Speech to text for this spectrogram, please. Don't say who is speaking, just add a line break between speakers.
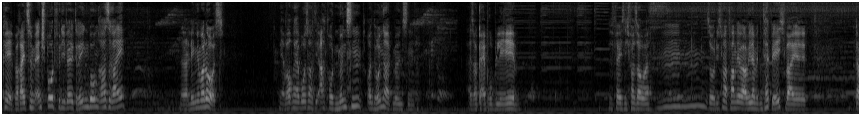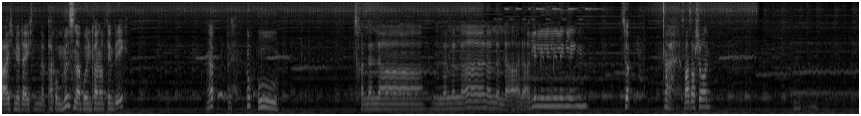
Okay, bereit zum Endspurt für die Welt-Regenbogenraserei? Na, dann legen wir mal los. Wir brauchen ja bloß noch die 8 roten Münzen und 100 Münzen. Also kein Problem. Das vielleicht nicht versaue. Hm, So, diesmal fahren wir aber wieder mit dem Teppich, weil da ich mir gleich eine Packung Münzen abholen kann auf dem Weg. Hopp. Huhu. Tralala. Lalala. Lalala. Kling, kling, kling, kling, kling. So. Ah, das war's auch schon.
